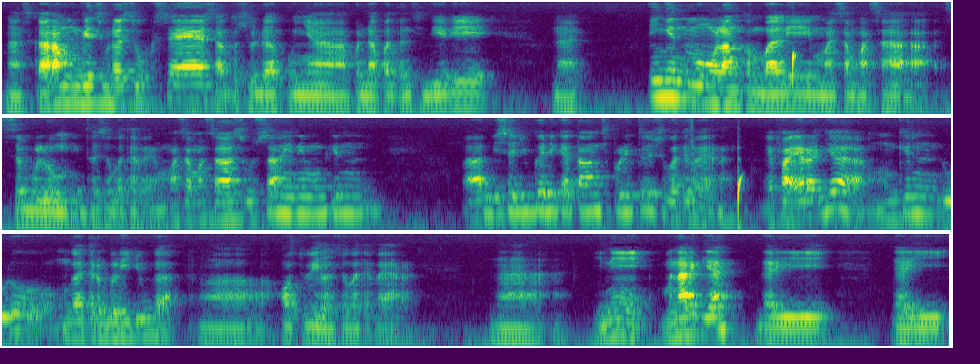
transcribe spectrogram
Nah sekarang mungkin sudah sukses atau sudah punya pendapatan sendiri. Nah ingin mengulang kembali masa-masa sebelum itu sobat TPR masa-masa susah ini mungkin uh, bisa juga dikatakan seperti itu sobat FR FR aja mungkin dulu nggak terbeli juga uh, Hot Wheels sobat FR nah ini menarik ya dari dari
